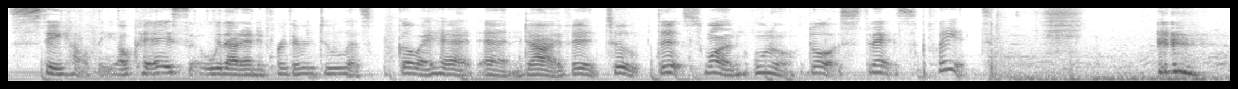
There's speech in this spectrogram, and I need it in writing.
stay healthy okay? So without any further ado let's go ahead and dive into this one. Uno dos tres play it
